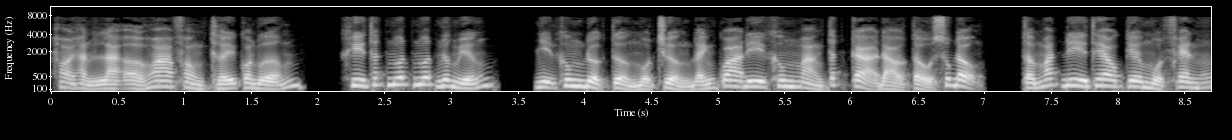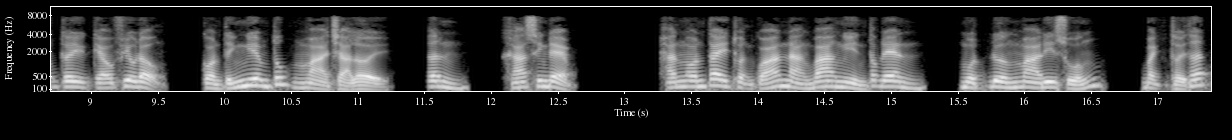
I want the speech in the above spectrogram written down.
Hỏi hẳn là ở hoa phòng thấy con bướm, khi thất nuốt nuốt nước miếng, nhịn không được tưởng một trưởng đánh qua đi không màng tất cả đảo tẩu xúc động, tầm mắt đi theo kia một phen cây kéo phiêu động, còn tính nghiêm túc mà trả lời, ân, khá xinh đẹp. Hắn ngón tay thuận quá nàng ba nghìn tóc đen, một đường mà đi xuống, bạch thời thất.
